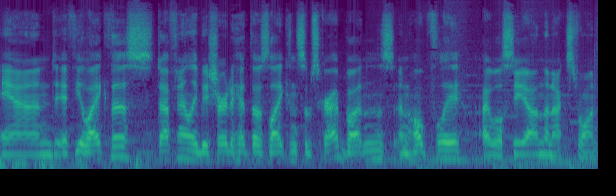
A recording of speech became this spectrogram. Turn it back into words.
And if you like this, definitely be sure to hit those like and subscribe buttons, and hopefully I will see you on the next one.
